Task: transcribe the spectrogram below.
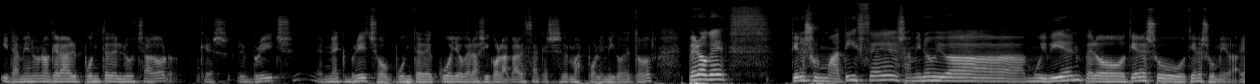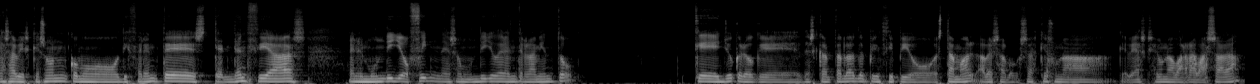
y también uno que era el puente del luchador, que es el bridge, el neck bridge o puente de cuello, que era así con la cabeza, que es el más polémico de todos, pero que tiene sus matices, a mí no me iba muy bien, pero tiene su, tiene su miga. Ya sabéis que son como diferentes tendencias en el mundillo fitness o mundillo del entrenamiento que yo creo que descartarlas del principio está mal, a ver, salvo que sabes que es una que veas que es una barra basada,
